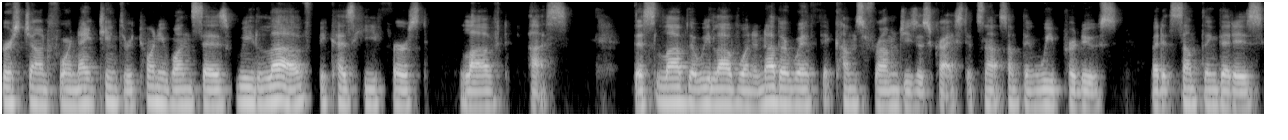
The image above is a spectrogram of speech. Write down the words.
First John 4 19 through 21 says, We love because he first loved us. This love that we love one another with, it comes from Jesus Christ. It's not something we produce, but it's something that is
